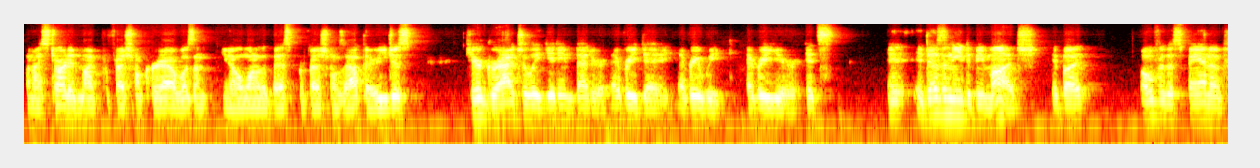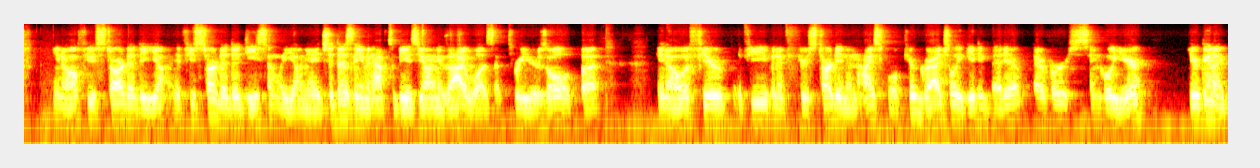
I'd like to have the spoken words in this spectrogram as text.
when I started my professional career, I wasn't, you know, one of the best professionals out there. You just, you're gradually getting better every day, every week, every year. It's it, it doesn't need to be much, but over the span of you know, if you started a young, if you started a decently young age, it doesn't even have to be as young as I was at three years old. But you know, if you're if you even if you're starting in high school, if you're gradually getting better every single year, you're gonna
